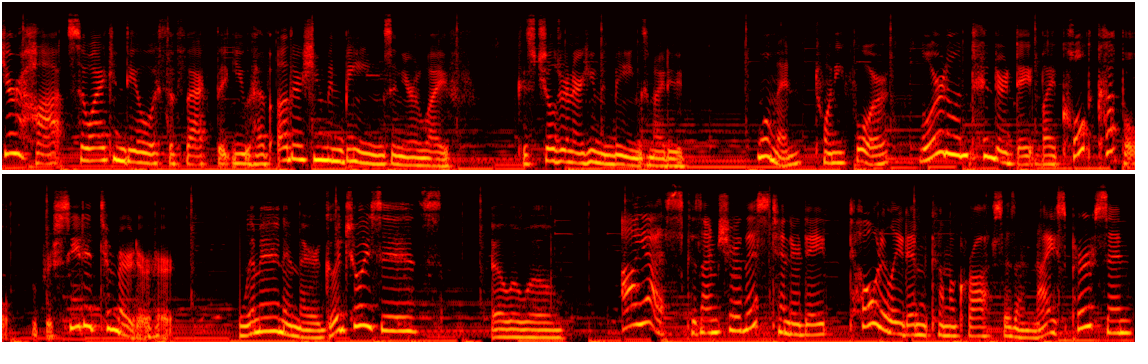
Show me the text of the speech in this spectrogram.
You're hot, so I can deal with the fact that you have other human beings in your life. Because children are human beings, my dude. Woman, 24, lured on Tinder date by cold couple who proceeded to murder her. Women and their good choices. LOL. Ah, yes, because I'm sure this Tinder date totally didn't come across as a nice person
